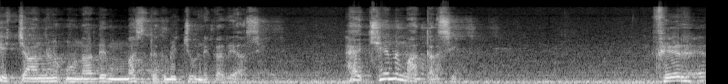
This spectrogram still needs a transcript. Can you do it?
ਇਹ ਚਾਨਣ ਉਹਨਾਂ ਦੇ ਮਸਤਕ ਵਿੱਚੋਂ ਨਿਕਲ ਰਿਹਾ ਸੀ। ਹੈ ਛਿਨ ਮਾਤਰ ਸੀ। ਫਿਰ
